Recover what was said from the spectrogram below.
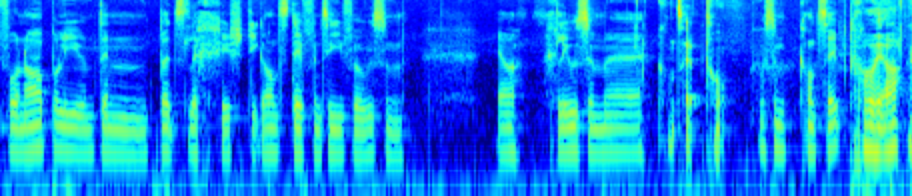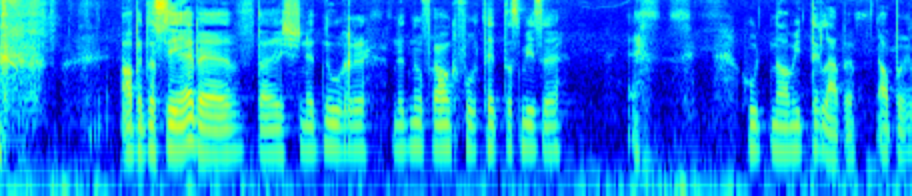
von Napoli und dann plötzlich ist die ganze Defensive aus dem, ja, ein bisschen aus dem, äh, Konzept gekommen. aus dem Konzept gekommen, ja. Aber das sie eben, da ist nicht nur, nicht nur Frankfurt hat das müssen äh, hautnah miterleben. Aber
